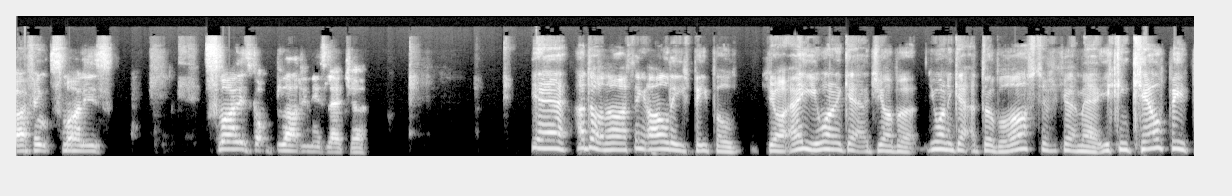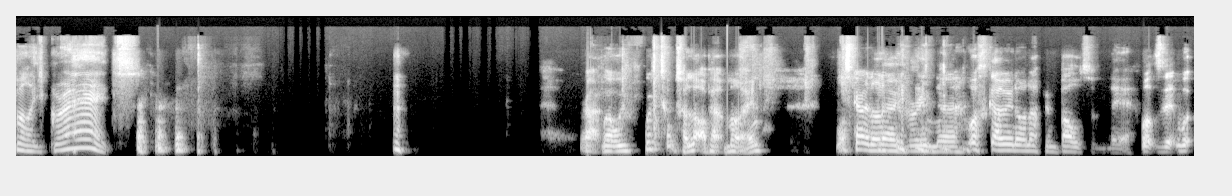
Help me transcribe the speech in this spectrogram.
I think Smiley's Smiley's got blood in his ledger. Yeah, I don't know. I think all these people, you know, hey, you want to get a job at, you want to get a double O certificate, mate. You can kill people. It's great. right. Well, we've we've talked a lot about mine. What's going on over in uh, What's going on up in Bolton? There. What's it? What,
